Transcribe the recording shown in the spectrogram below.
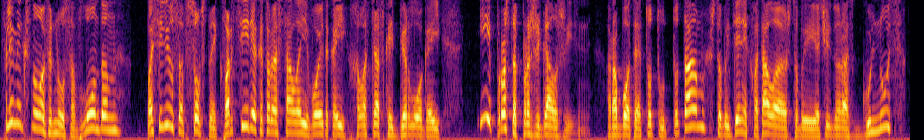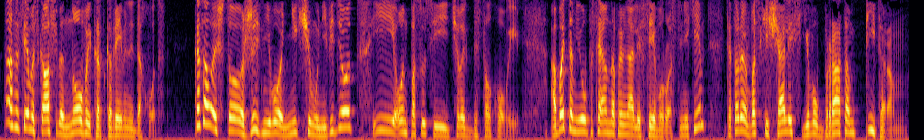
Флеминг снова вернулся в Лондон, поселился в собственной квартире, которая стала его такой холостяцкой берлогой, и просто прожигал жизнь, работая то тут, то там, чтобы денег хватало, чтобы очередной раз гульнуть, а затем искал себе новый кратковременный доход. Казалось, что жизнь его ни к чему не ведет, и он, по сути, человек бестолковый. Об этом ему постоянно напоминали все его родственники, которые восхищались его братом Питером,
